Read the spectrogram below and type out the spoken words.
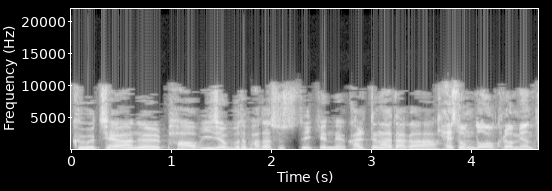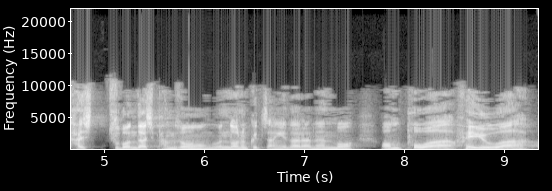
그 제안을 파업 이전부터 받았을 수도 있겠네요. 갈등하다가. 계속 너 그러면 다시 두 번 다시 방송은 너는 끝장이다라는 뭐 엄포와 회유와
